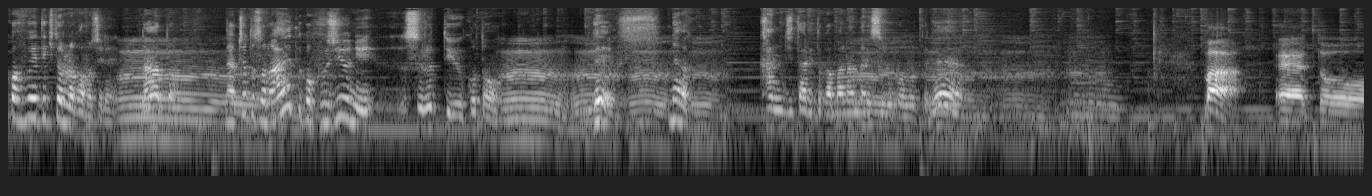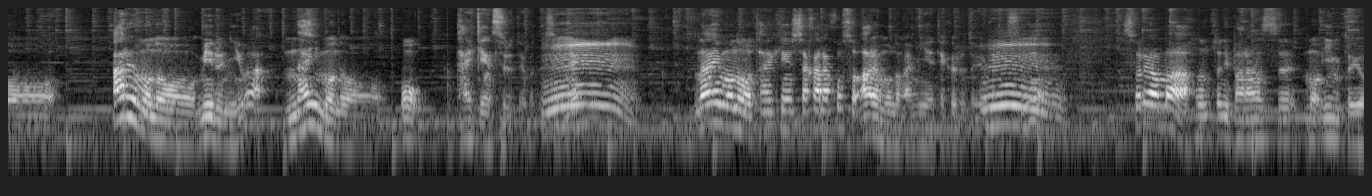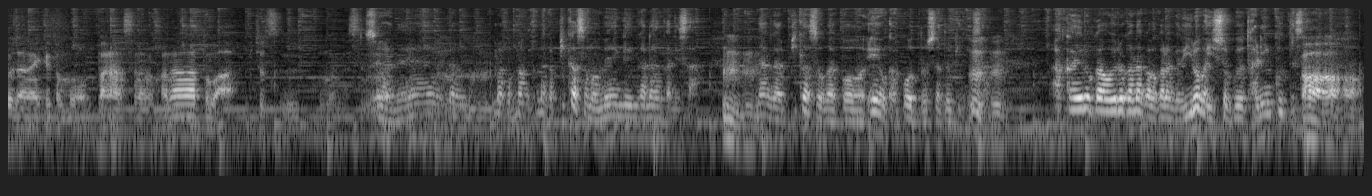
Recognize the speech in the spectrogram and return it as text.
こう増えてきとるのかもしれんなと。うん。だちょっとそのあえてこう不自由にするっていうことでうん。なんかうん。感じたりとか学んだりすることってね、まあえっ、とあるものを見るにはないものを体験するということですよね。ないものを体験したからこそあるものが見えてくるということですね。それはまあ本当にバランスもう陰と陽じゃないけどもバランスなのかなとは一つ思いますね。そうやね、だからまあまあなんかピカソの名言かなんかにさ、うんうん。なんかピカソがこう絵を描こうとした時にさ、うんうん。赤色か青色かなんか分からんけど色が一色足りんくってあさ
